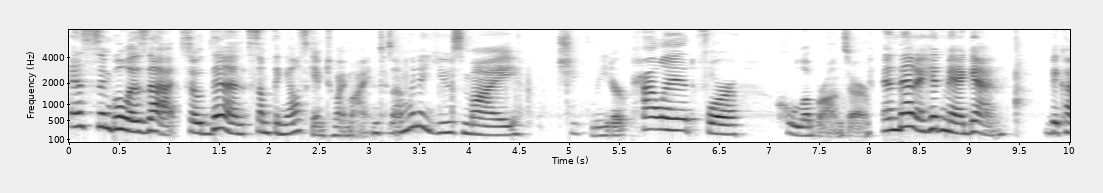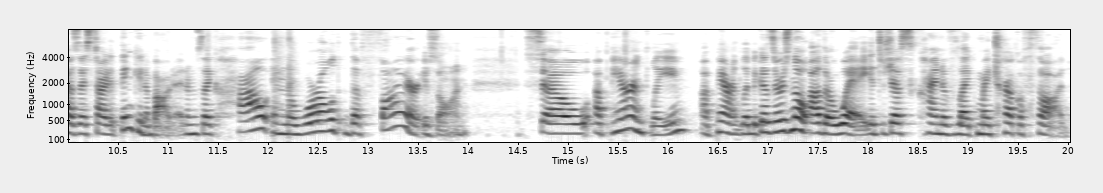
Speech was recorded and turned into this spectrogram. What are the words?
As simple as that. So then something else came to my mind. So I'm gonna use my Cheekleader palette for Hoola bronzer. And then it hit me again because I started thinking about it. I was like, how in the world the fire is on? So apparently, apparently, because there's no other way, it's just kind of like my track of thought.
